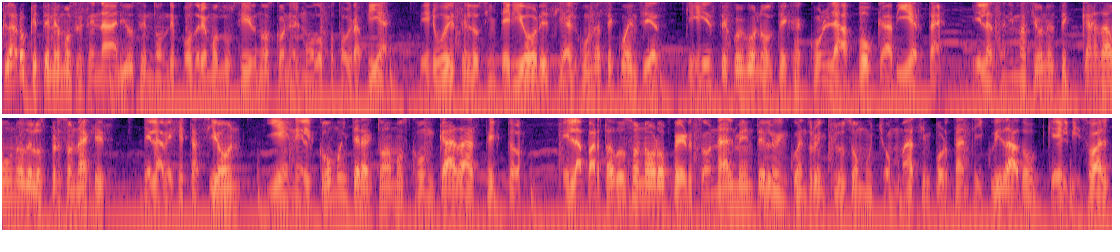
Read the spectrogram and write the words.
Claro que tenemos escenarios en donde podremos lucirnos con el modo fotografía, pero es en los interiores y algunas secuencias que este juego nos deja con la boca abierta en las animaciones de cada uno de los personajes, de la vegetación y en el cómo interactuamos con cada aspecto. El apartado sonoro personalmente lo encuentro incluso mucho más importante y cuidado que el visual.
